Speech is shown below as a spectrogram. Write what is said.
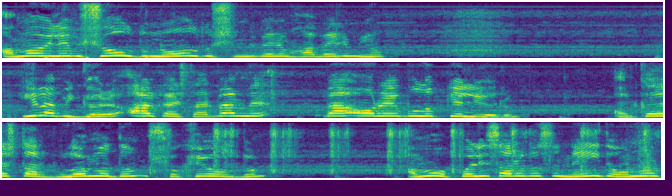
Ama öyle bir şey oldu. Ne oldu şimdi benim haberim yok. Yine bir görev. Arkadaşlar ben bir ben orayı bulup geliyorum. Arkadaşlar bulamadım. Şoke oldum. Ama o polis arabası neydi onu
